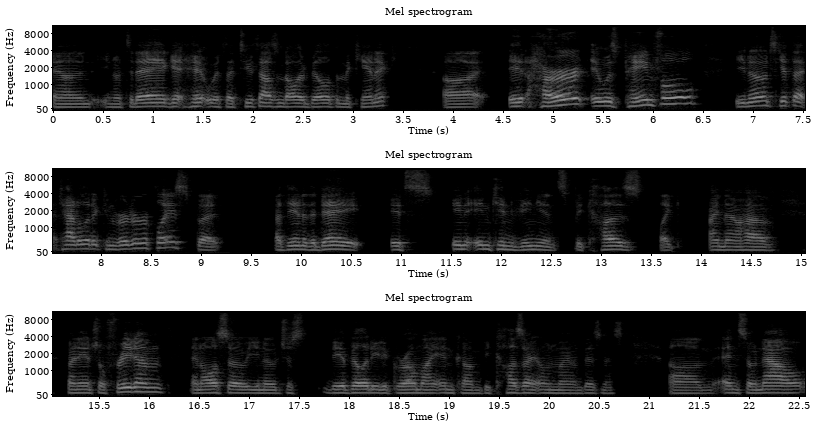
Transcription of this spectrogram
and you know today I get hit with a two thousand dollar bill at the mechanic. Uh, it hurt. It was painful you know, to get that catalytic converter replaced. But at the end of the day, it's an inconvenience because like I now have financial freedom and also, you know, just the ability to grow my income because I own my own business. Um, and so now,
